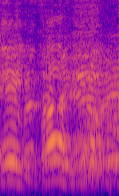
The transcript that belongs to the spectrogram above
에이, 아, 에이.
